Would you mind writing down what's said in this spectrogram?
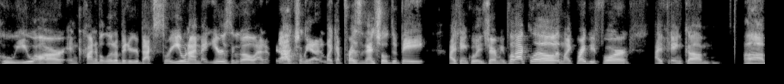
who you are and kind of a little bit of your backstory. You and I met years ago at yeah. actually at like a presidential debate. I think with Jeremy Blacklow and like right before. I think um uh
